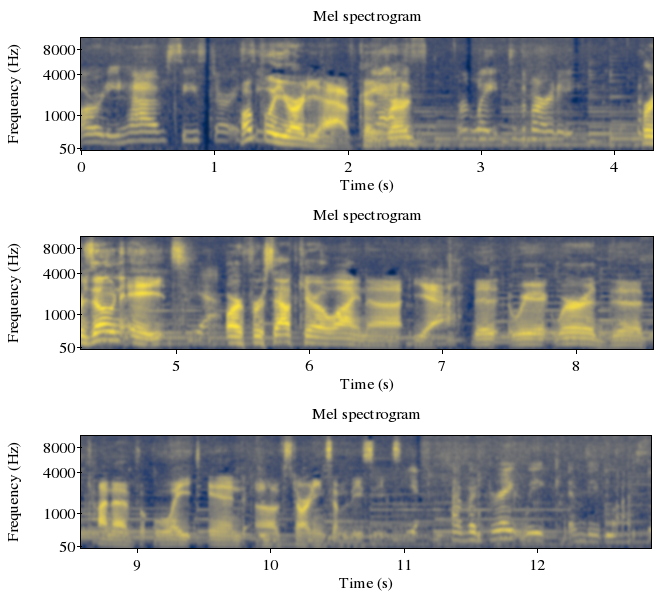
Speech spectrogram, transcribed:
already have seed start. Hopefully you already have, because yes, we're we're late to the party. for zone eight Yeah. or for South Carolina, yeah, the, we, we're at the kind of late end of starting some of these seeds. Yeah. Have a great week and be blessed.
